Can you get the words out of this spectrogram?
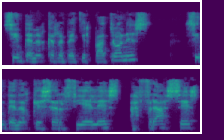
Sin tener que repetir patrones, sin tener que ser fieles a frases,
